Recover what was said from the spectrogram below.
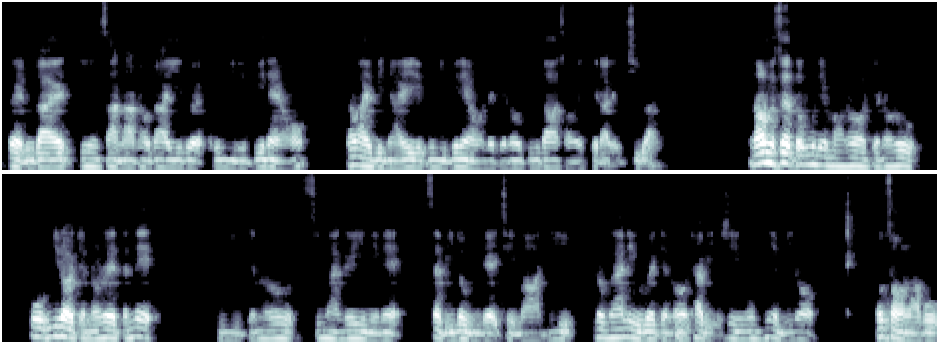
အတွက်လူသားရဲ့ကျင်းစာနာထောက်ထားရေးအတွက်အကူအညီတွေပေးနိုင်အောင်ကျန်းမာရေးပညာရေးတွေအကူအညီပေးနိုင်အောင်လည်းကျွန်တော်တို့ကြိုးစားဆောင်ရွက်ဖြစ်တာတွေရှိပါတယ်။2023ခုနှစ်မှာတော့ကျွန်တော်တို့ပို့ပြီးတော့ကျွန်တော်တို့ရဲ့တစ်နှစ်ဒီကျွန်တော်တို့စီမံကိန်းအနေနဲ့ဆက်ပြီးလုပ်နေတဲ့အချိန်မှာဒီလုပ်ငန်းတွေကိုပဲကျွန်တော်တို့ထပ်ပြီးအချိန်ကိုမြင့်ပြီးတော့လုပ်ဆောင်လာဖို့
